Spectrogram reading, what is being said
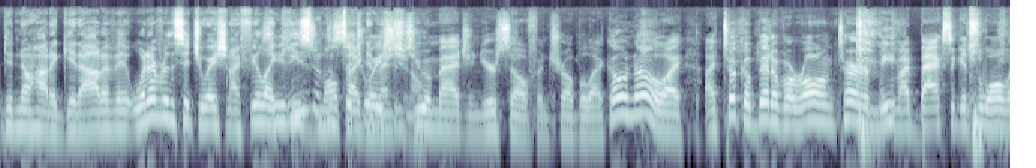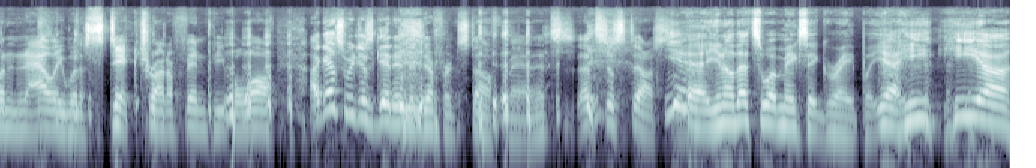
didn't know how to get out of it. Whatever the situation, I feel like See, he's these are the situations you imagine yourself in trouble. Like, oh no, I, I took a bit of a wrong turn. Me, my back's against the wall in an alley with a stick trying to fend people off. I guess we just get into different stuff, man. It's that's just us. Yeah, you know that's what makes it great. But yeah, he he uh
